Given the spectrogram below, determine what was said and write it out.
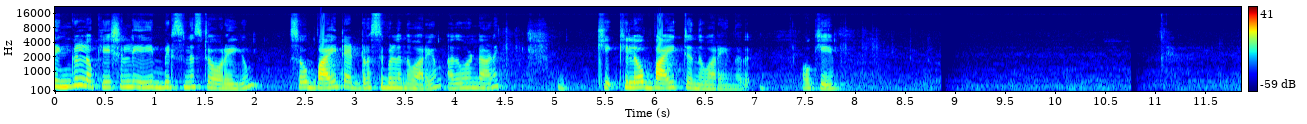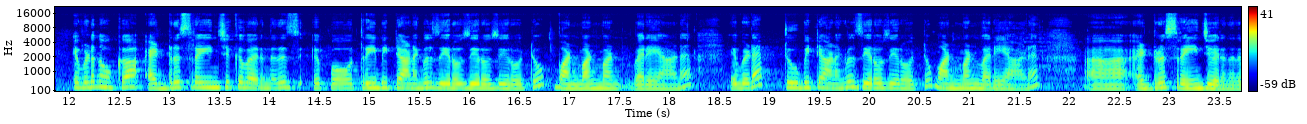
സിംഗിൾ ലൊക്കേഷനിൽ എയ്റ്റ് ബിറ്റ്സിനെ സ്റ്റോർ ചെയ്യും. സോ ബൈറ്റ് അഡ്രസ്സബിൾ എന്ന് പറയും. അതുകൊണ്ടാണ് കിലോ ബൈറ്റ് എന്ന് പറയുന്നത്. ഓക്കെ ഇവിടെ നോക്കുക? അഡ്രസ് റേഞ്ച് ഒക്കെ വരുന്നത് ഇപ്പോൾ ത്രീ ബിറ്റ് ആണെങ്കിൽ zero zero zero to one one one വരെയാണ്. ഇവിടെ ടു ബിറ്റ് ആണെങ്കിൽ zero zero to one one വരെയാണ് അഡ്രസ് റേഞ്ച് വരുന്നത്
